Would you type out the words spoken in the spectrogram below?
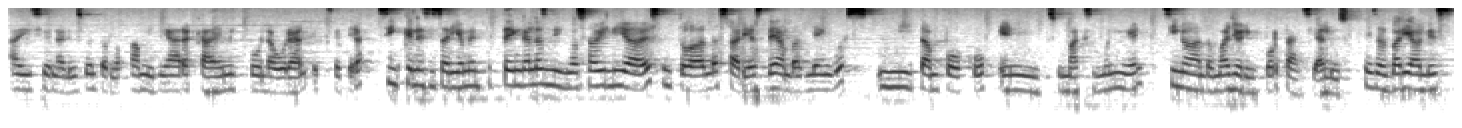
adicional en su entorno familiar, académico, laboral, etcétera, sin que necesariamente tenga las mismas habilidades en todas las áreas de ambas lenguas, ni tampoco en su máximo nivel, sino dando mayor importancia al uso. Esas variables,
